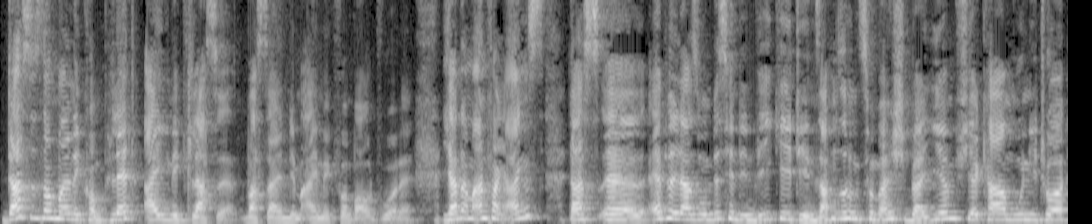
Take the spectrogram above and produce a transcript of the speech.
das ist nochmal eine komplett eigene Klasse, was da in dem iMac verbaut wurde. Ich hatte am Anfang Angst, dass äh, Apple da so ein bisschen den Weg geht, den Samsung zum Beispiel bei ihrem 4K-Monitor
